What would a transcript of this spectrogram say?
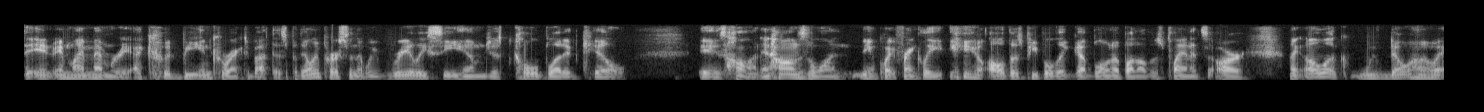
in, in my memory, I could be incorrect about this, but the only person that we really see him just cold blooded kill is Han, and Han's the one. You know, quite frankly, you know, all those people that got blown up on all those planets are like, oh look, we don't know,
